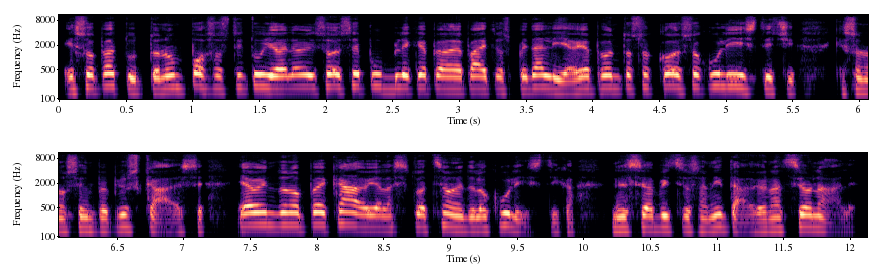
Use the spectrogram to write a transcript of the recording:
e soprattutto non può sostituire le risorse pubbliche per reparti ospedalieri e pronto soccorso oculistici, che sono sempre più scarse e rendono precaria la situazione dell'oculistica nel servizio sanitario nazionale.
